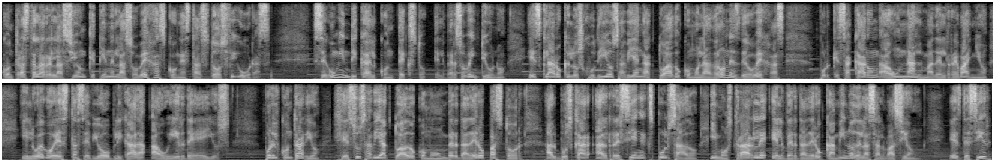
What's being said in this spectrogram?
contrasta la relación que tienen las ovejas con estas dos figuras. Según indica el contexto, el verso 21, es claro que los judíos habían actuado como ladrones de ovejas porque sacaron a un alma del rebaño y luego ésta se vio obligada a huir de ellos. Por el contrario, Jesús había actuado como un verdadero pastor al buscar al recién expulsado y mostrarle el verdadero camino de la salvación, es decir,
